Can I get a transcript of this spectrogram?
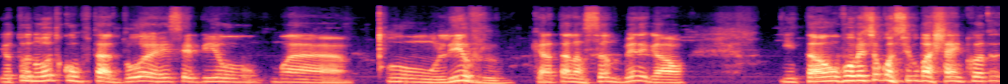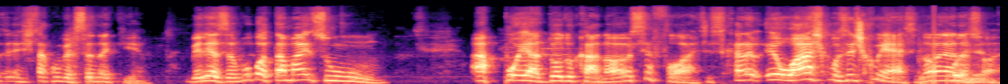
eu estou no outro computador, recebi um, uma, um livro que ela está lançando bem legal. Então, vou ver se eu consigo baixar enquanto a gente está conversando aqui. Beleza? Eu vou botar mais um apoiador do canal. Esse é forte. Esse cara, eu acho que vocês conhecem. Dá uma olhada só.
